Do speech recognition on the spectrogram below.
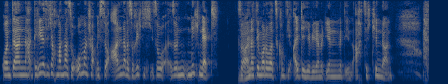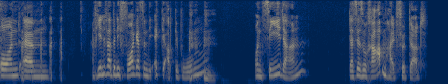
Und dann hat- dreht er sich auch manchmal so um und schaut mich so an, aber so richtig, so, so nicht nett. So nach dem Motto, jetzt kommt die Alte hier wieder mit ihren, mit ihren 80 Kindern. Und ähm, auf jeden Fall bin ich vorgestern die Ecke abgebogen und sehe dann, dass er so Raben halt füttert.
